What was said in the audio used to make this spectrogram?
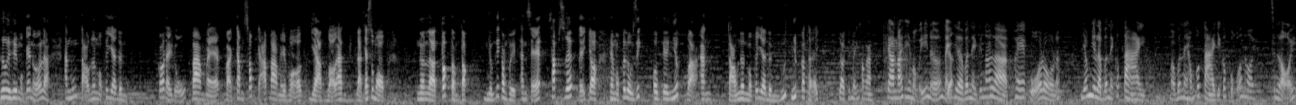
thư thêm một cái nữa là anh muốn tạo nên một cái gia đình có đầy đủ ba mẹ và chăm sóc cả ba mẹ vợ và vợ anh là cái số 1 nên là tất tần tật những cái công việc anh sẽ sắp xếp để cho theo một cái logic ok nhất và anh tạo nên một cái gia đình good nhất có thể cho chính bản thân anh. Cho nói thêm một ý nữa nãy Dạ. giờ bên này cứ nói là khoe của đồ đó. Giống như là bên này có tài mà bên này không có tài chỉ có của thôi. Xin lỗi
